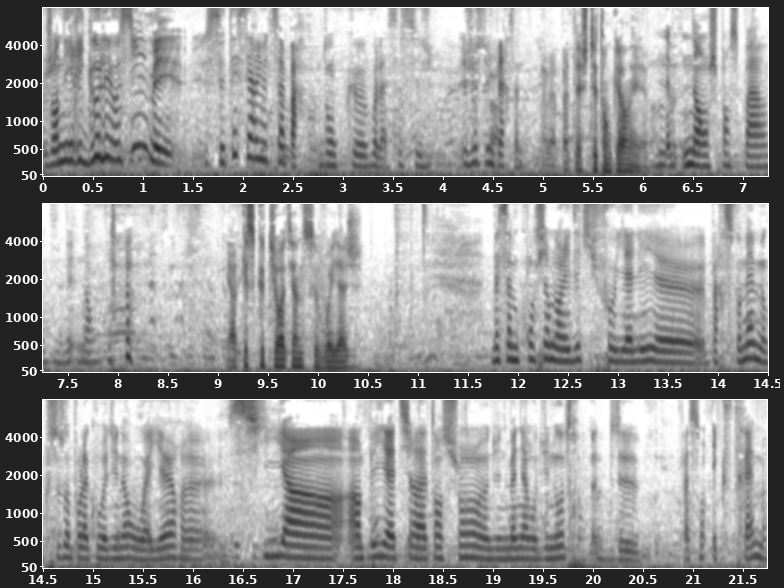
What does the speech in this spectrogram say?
J'en ai rigolé aussi, mais c'était sérieux de sa part. Donc euh, voilà, ça c'est juste une personne. Elle va pas t'acheter ton carnet. Hein. Non, je pense pas. Non. alors qu'est-ce que tu retiens de ce voyage? Bah, ça me confirme dans l'idée qu'il faut y aller euh, par soi-même, que ce soit pour la Corée du Nord ou ailleurs. Euh, S'il y a un, pays attire l'attention euh, d'une manière ou d'une autre de façon extrême,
